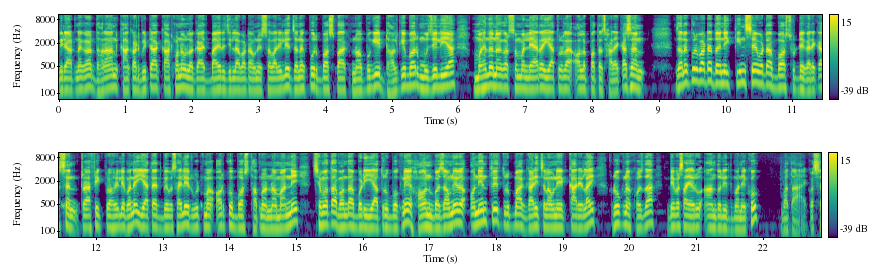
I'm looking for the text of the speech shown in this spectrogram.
विराटनगर धरान काँकडभिटा काठमाडौँ लगायत बाहिर जिल्लाबाट आउने सवारीले जनकपुर बस पार्क नपुगी ढल्केबर मुजेलिया महेन्द्रनगरसम्म ल्याएर यात्रुलाई अलपत्ता छाडेका छन्। जनकपुरबाट दैनिक तीन सयवटा बस छुट्ने गरेका छन्। ट्राफिक प्रहरीले भने यातायात व्यवसायले रुटमा अर्को बस थप्न नमान्ने क्षमताभन्दा बढी यात्रु बोक्ने हर्न बजाउने र अनियन्त्रित रूपमा गाडी चलाउने कार्यलाई रोक्न खोज्दा व्यवसायहरू आन्दोलित बनेको बताएको छ।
